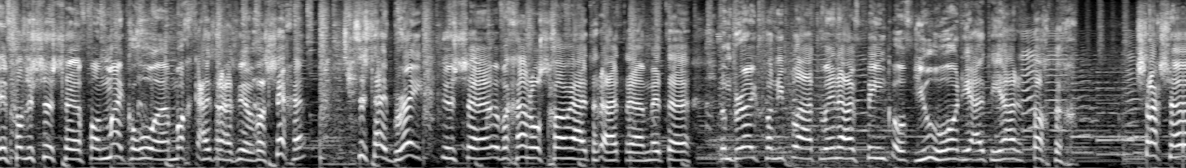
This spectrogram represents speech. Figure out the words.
En van de zus eh, van Michael eh, mag ik uiteraard weer wat zeggen. Ze zei break, dus eh, we gaan ons gang uiteraard eh, met eh, een break van die plaat When I Think of You hoor die uit de jaren 80. Straks eh,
